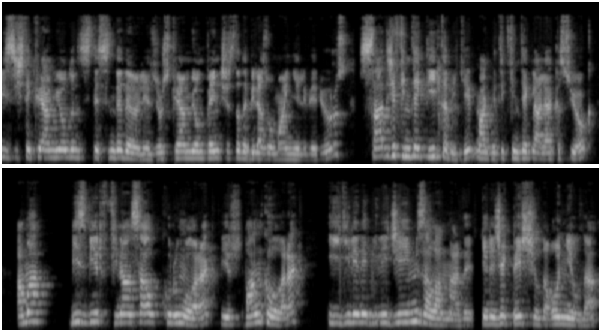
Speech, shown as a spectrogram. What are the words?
biz işte QM Beyond'un sitesinde de öyle yazıyoruz. QM Beyond Ventures'da da biraz o manyeli veriyoruz. Sadece fintech değil tabii ki. Magnetic fintechle alakası yok. Ama biz bir finansal kurum olarak, bir banka olarak ilgilenebileceğimiz alanlarda gelecek 5 yılda, 10 yılda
